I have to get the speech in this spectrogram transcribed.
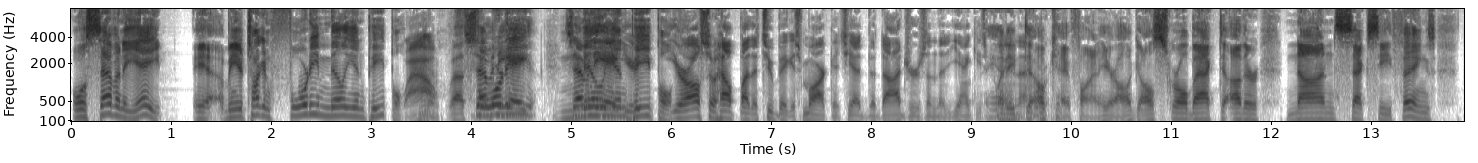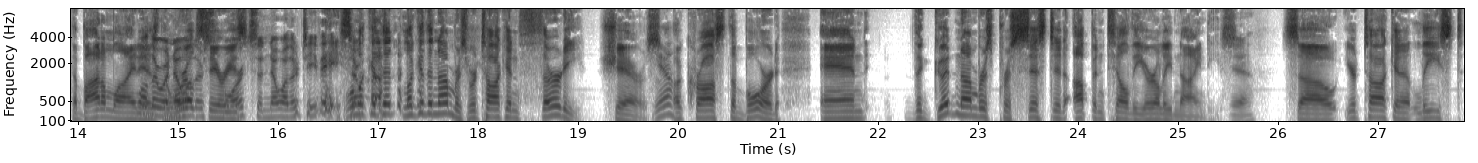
Well, 78. Yeah, I mean, you're talking 40 million people. Wow. Well, 40 78, 78 million you're- people. You're also helped by the two biggest markets. You had the Dodgers and the Yankees And playing he that. did- okay, fine. Here, I'll, I'll scroll back to other non-sexy things. The bottom line Well, is there were the no World other Series. sports and no other TV. So Well, look at the look at the numbers. We're talking 30 shares Yeah. across the board, and the good numbers persisted up until the early 90s. yeah. So you're talking at least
